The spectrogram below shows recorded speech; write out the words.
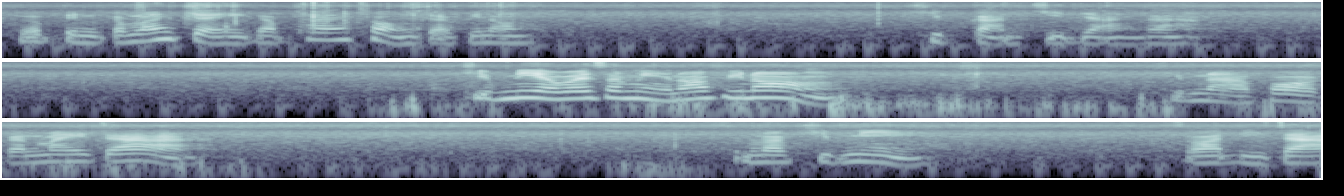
เพื่อเป็นกำลังใจกับทางช่องจ้ะพี่น้องคลิปการกีดยางจ้ะ คลิปนี้เอาไว้สมีเนาะพี่น้อง คลิปหน้าพอกันไหมจ้าสำหรับคลิปนี้ สวัสดีจ้า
